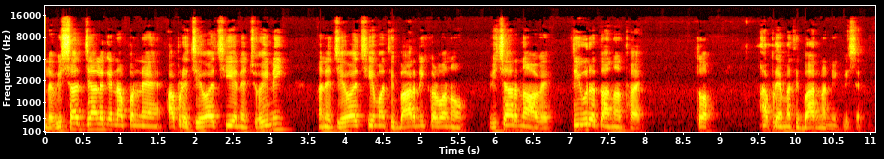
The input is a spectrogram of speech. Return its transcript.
એટલે વિષાદ જ્યાં લગીને આપણને આપણે જેવા છીએ એને જોઈ નહીં, અને જેવા છીએ એમાંથી બહાર નીકળવાનો વિચાર ન આવે, તીવ્રતા ન થાય, તો આપણે એમાંથી બહાર ન નીકળી શકીએ.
